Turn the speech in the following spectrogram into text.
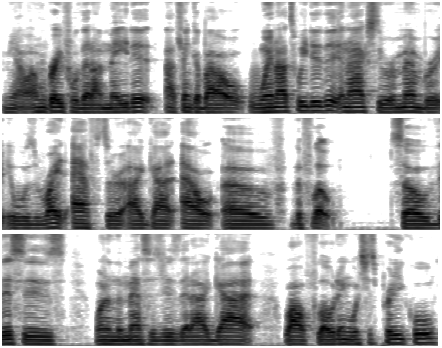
I mean, I'm grateful that I made it. I think about when I tweeted it, and I actually remember it was right after I got out of the float. So, this is one of the messages that I got while floating, which is pretty cool.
